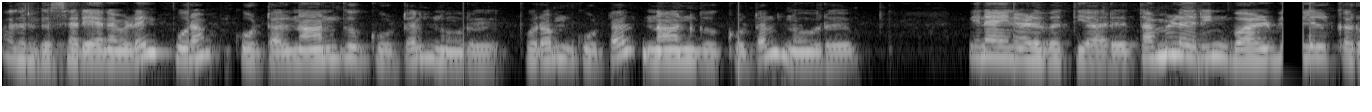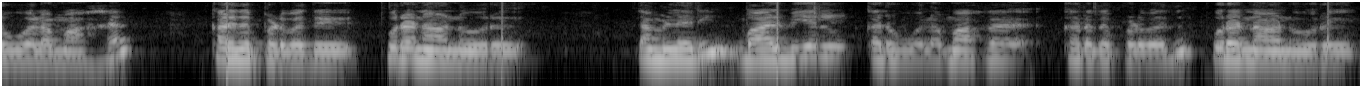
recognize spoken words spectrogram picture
அதற்கு சரியான விடை புறம் கூட்டல் நான்கு கூட்டல் நூறு புறம் கூட்டல் நான்கு கூட்டல் நூறு. வினாயின் எழுபத்தி ஆறு தமிழரின் வாழ்வியல் கருவூலமாக கருதப்படுவது புறநானூறு. தமிழரின் வாழ்வியல் கருவூலமாக கருதப்படுவது புறநானூறு.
